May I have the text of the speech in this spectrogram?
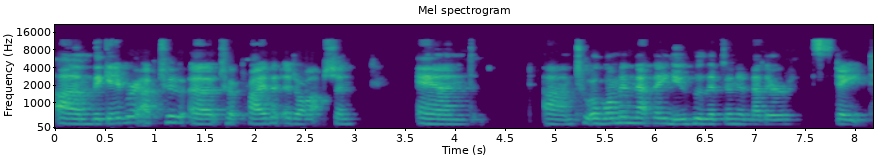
Um, they gave her up to uh, to a private adoption, and um, to a woman that they knew who lived in another state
